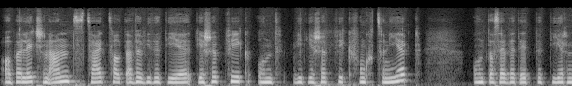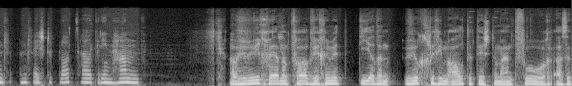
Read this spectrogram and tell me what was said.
aber letzten Endes zeigt es halt eben wieder die, die Schöpfung und wie die Schöpfung funktioniert und dass eben dort die Tiere einen, einen festen Platz auch drin haben. Aber für mich wäre dann die Frage, wie kommen die dann wirklich im Alten Testament vor? Also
